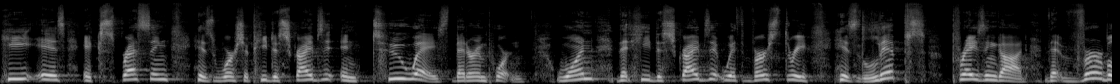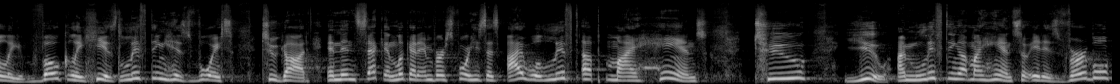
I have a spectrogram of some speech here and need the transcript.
He is expressing his worship. He describes it in two ways that are important. One, that he describes it with verse three his lips praising God, that verbally, vocally, he is lifting his voice to God. And then, second, look at it in verse 4. He says, I will lift up my hands to you. I'm lifting up my hand. So it is verbal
